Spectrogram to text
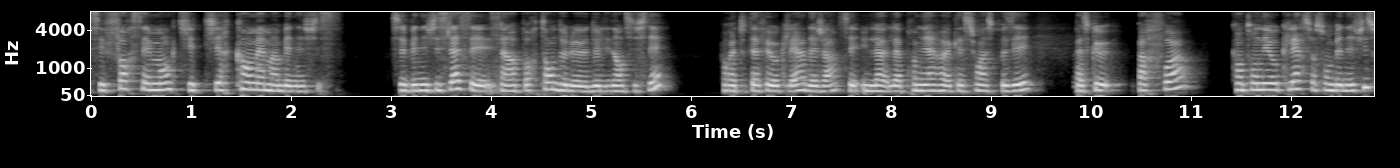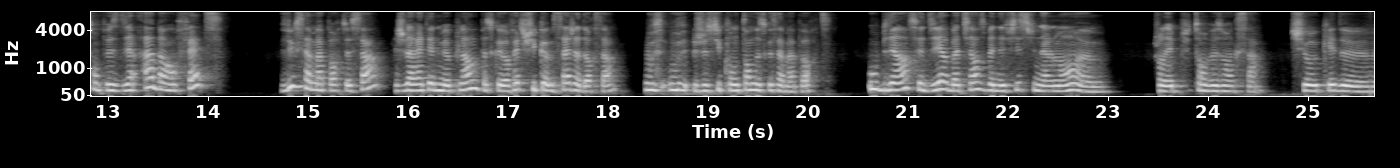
c'est forcément que tu tires quand même un bénéfice. Ce bénéfice-là, c'est important de l'identifier, pour être tout à fait au clair déjà. C'est la, première question à se poser. Parce que parfois, quand on est au clair sur son bénéfice, on peut se dire, ah ben en fait, vu que ça m'apporte ça, je vais arrêter de me plaindre parce que en fait, je suis comme ça, j'adore ça. Ou, je suis contente de ce que ça m'apporte. Ou bien se dire, bah tiens, ce bénéfice, finalement, euh, j'en ai plus tant besoin que ça. Je suis OK de,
